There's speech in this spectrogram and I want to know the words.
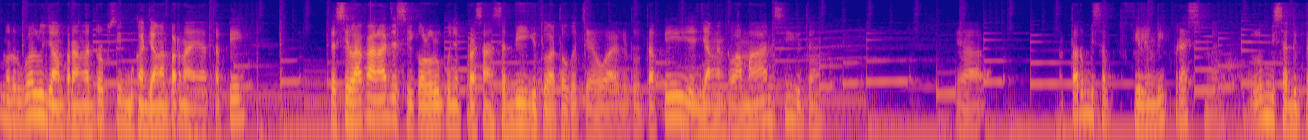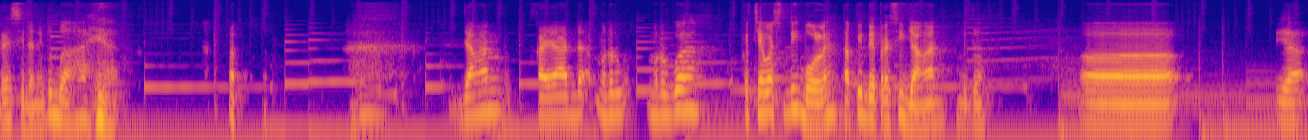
menurut gue lu jangan pernah ngedrop sih. Bukan jangan pernah ya tapi ya silakan aja sih kalau lu punya perasaan sedih gitu atau kecewa gitu. Tapi ya jangan kelamaan sih gitu. Ya ntar bisa feeling depressed man lu bisa depresi dan itu bahaya. Jangan kayak ada menurut menurut gua kecewa sedih boleh tapi depresi jangan gitu uh, ya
